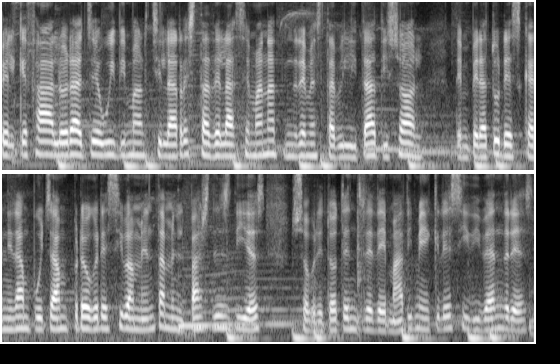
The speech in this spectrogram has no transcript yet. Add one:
Pel que fa a l'oratge, avui dimarts i la resta de la setmana tindrem estabilitat i sol, temperatures que aniran pujant progressivament amb el pas dels dies, sobretot entre demà dimecres i divendres.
